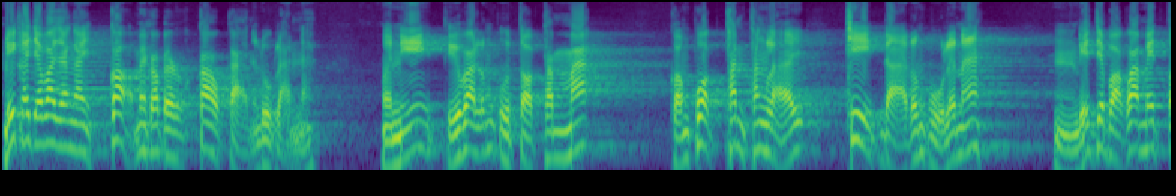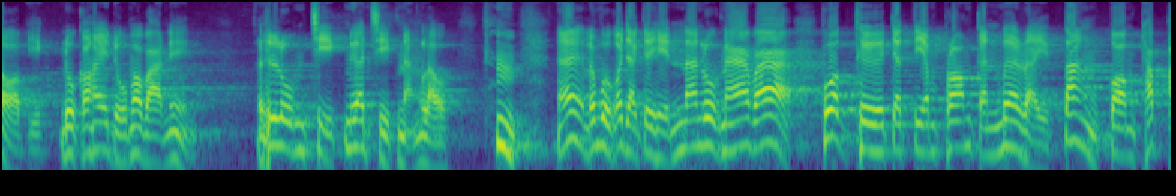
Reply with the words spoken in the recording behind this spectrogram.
หรือใครจะว่ายังไง ก็ไม่เข้าไปก้าวไก่นะลูกหลานนะวันนี้ถือว่าหลวงปู่ตอบธรรมะของพวกท่านทั้งหลายที่ด่าหลวงปู่แล้วนะเดี๋ยวจะบอกว่าไม่ตอบอีก ดูเขาให้ดูเมื่อวานนี่ลุมฉีกเนื้อฉีกหนังเรา หลวงปู่ก็อยากจะเห็นนะลูกนะว่า พวกเธอจะเตรียมพร้อมกันเมื่อไหร่ ตั้งกองทัพอ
